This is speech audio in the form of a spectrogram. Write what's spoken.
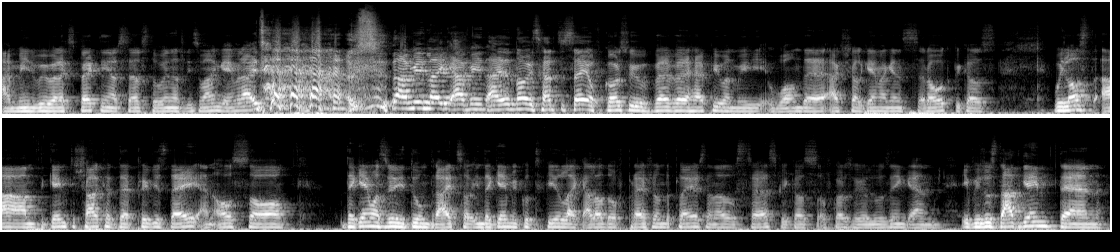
I mean, we were expecting ourselves to win at least one game, right? I mean, like, I mean, I don't know. It's hard to say. Of course, we were very, very happy when we won the actual game against Rogue because we lost um, the game to Schalke the previous day, and also the game was really doomed, right? So in the game, you could feel like a lot of pressure on the players and a lot of stress because, of course, we were losing. And if we lose that game, then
